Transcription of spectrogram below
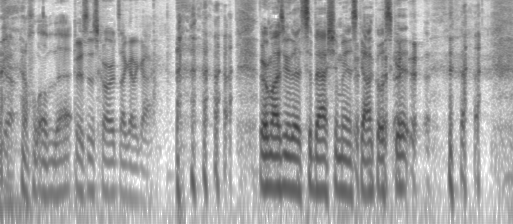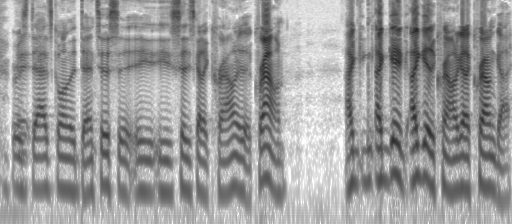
I love that. business cards. I got a guy. It reminds me of that Sebastian Maniscalco skit where his dad's going to the dentist. He, he said he's got a crown. He's like, crown. I, I get I get a crown. I got a crown guy.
